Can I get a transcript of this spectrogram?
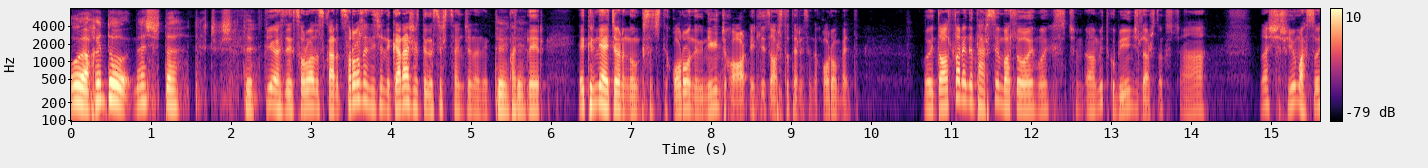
Ой ахын дөө нааширта тэгж гэх тий. Би бас нэг сургуулиас гар сургуулийн нэг гараж өгдөг гэсэн чинь санаж байна нэг контейнер. Яг тэрний хажуугаар ингээ өнгөсөн чинь гурван нэг нэг нь жоохон элиз орстод тариасан нэг гурван байна. Ой доллар ингээ тарсан болов ой мөн гэсэн чинь мэдгүй би энэ жил орсон гэсэн чинь аа Наш юм асуу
